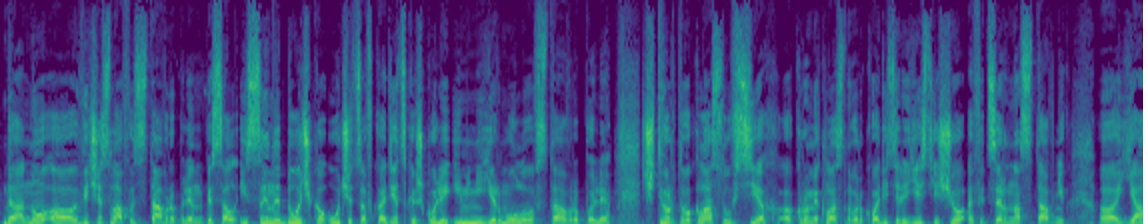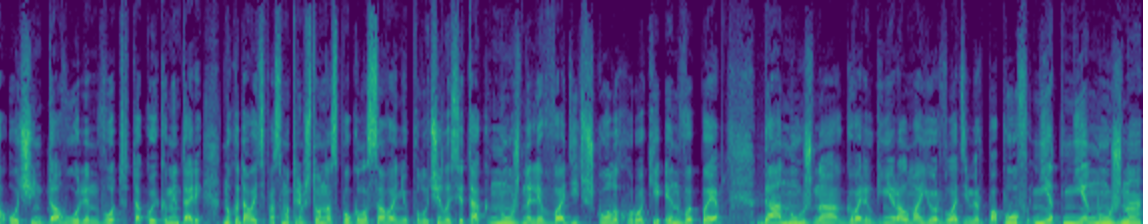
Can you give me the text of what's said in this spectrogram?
Да, но э, Вячеслав из Ставрополя написал, и сын, и дочка учатся в кадетской школе имени Ермолова в Ставрополе. Четвертого класса у всех, э, кроме классного руководителя, есть еще офицер-наставник наставник. Э, я очень доволен. Вот такой комментарий. Ну-ка, давайте посмотрим, что у нас по голосованию получилось. Итак, нужно ли вводить в школах уроки НВП? Да, нужно, говорил генерал-майор Владимир Попов. Нет, не нужно.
